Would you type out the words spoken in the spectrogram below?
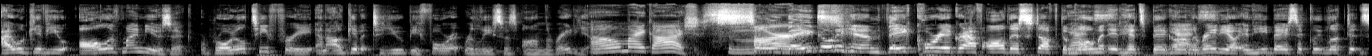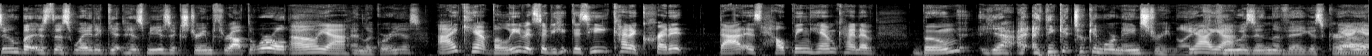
I will give you all of my music royalty free and I'll give it to you before it releases on the radio. Oh my gosh. Smart. So they go to him, they choreograph all this stuff the Yes. moment it hits big on the radio and he basically looked at Zumba as this way to get his music streamed throughout the world. Oh yeah. and look where he is. I can't believe it. So do he, does he kind of credit that as helping him kind of boom? Yeah, I, I think it took him more mainstream. Like Yeah, yeah. he was in the Vegas crowds Yeah, yeah,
